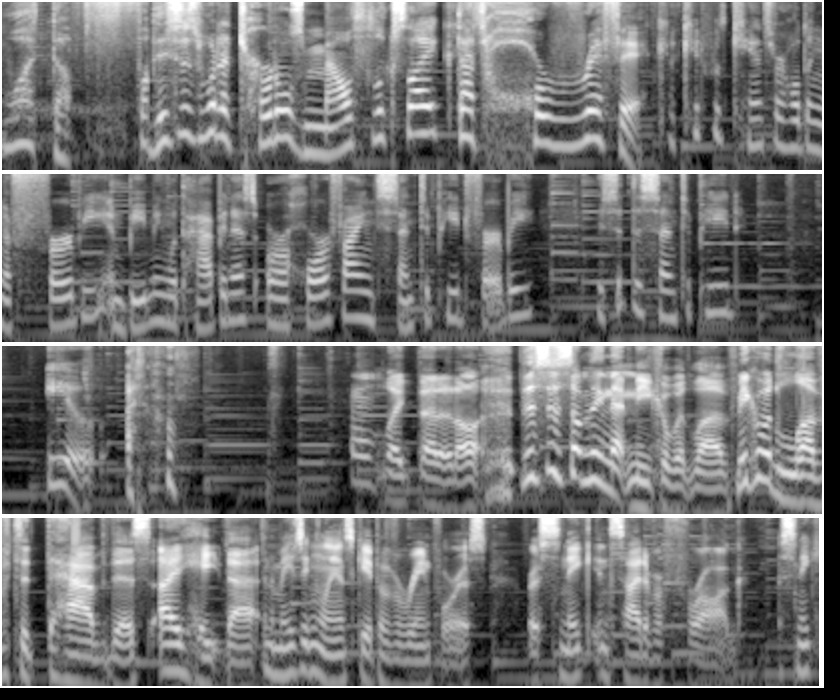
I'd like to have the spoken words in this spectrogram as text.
What the fuck? This is what a turtle's mouth looks like? That's horrific. A kid with cancer holding a Furby and beaming with happiness or a horrifying centipede Furby? Is it the centipede? Ew. I don't... I don't like that at all. This is something that Mika would love. Mika would love to have this. I hate that. An amazing landscape of a rainforest or a snake inside of a frog. A snake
